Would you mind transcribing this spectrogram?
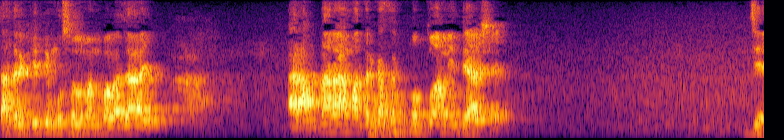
তাদেরকে কি মুসলমান বলা যায়? আর আপনারা আমাদের কাছে ফতোয়া নিতে আসেন যে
